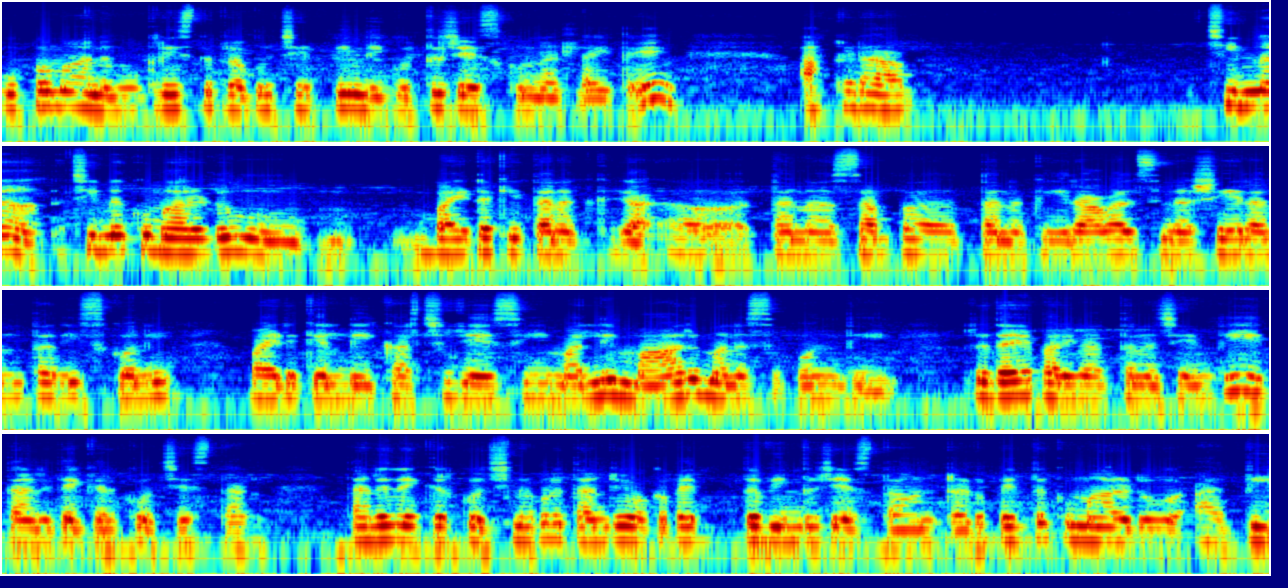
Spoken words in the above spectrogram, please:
ఉపమానము క్రీస్తు ప్రభు చెప్పింది గుర్తు చేసుకున్నట్లయితే అక్కడ చిన్న చిన్న కుమారుడు బయటకి తనకి తన సంప తనకి రావాల్సిన షేర్ అంతా తీసుకొని బయటకు వెళ్ళి ఖర్చు చేసి మళ్ళీ మారు మనసు పొంది హృదయ పరివర్తన చెంది తండ్రి దగ్గరకు వచ్చేస్తాడు. తండ్రి దగ్గరకు వచ్చినప్పుడు తండ్రి ఒక పెద్ద విందు చేస్తూ ఉంటాడు. పెద్ద కుమారుడు అది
